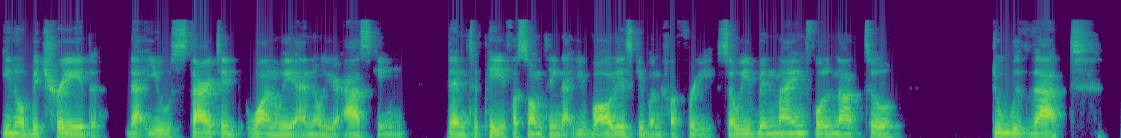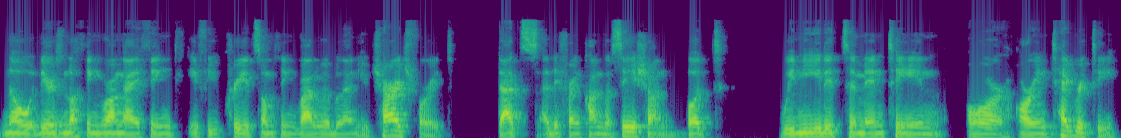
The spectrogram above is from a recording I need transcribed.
you know, betrayed that you started one way and now you're asking them to pay for something that you've always given for free. So we've been mindful not to do that. No, there's nothing wrong, I think, if you create something valuable and you charge for it. That's a different conversation. But we needed to maintain our our integrity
